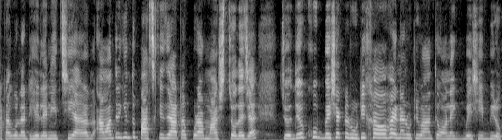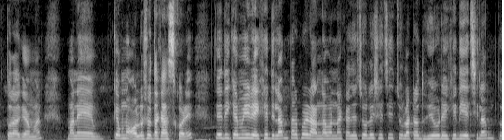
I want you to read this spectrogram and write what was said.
আটাগুলো ঢেলে নিচ্ছি। আর আমাদের কিন্তু পাঁচ কেজি আটা পুরো মাস চলে যায়। যদিও খুব বেশি একটা রুটি খাওয়া হয় না, রুটি বানাতে অনেক বেশি বিরক্ত লাগে আমার। মানে কেমন অলসতা কাজ করে। তো এদিকে আমি রেখে দিলাম, তারপরে রান্নাবান্নার কাজে চলে এসেছি। চুলাটা ধুয়েও রেখে দিয়েছিলাম। তো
